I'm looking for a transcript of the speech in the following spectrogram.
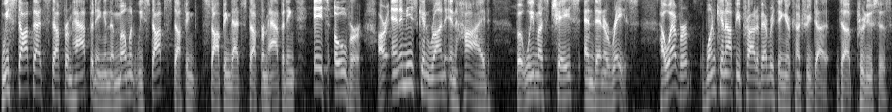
We stop that stuff from happening, and the moment we stop stuffing, stopping that stuff from happening, it's over. Our enemies can run and hide, but we must chase and then erase. However, one cannot be proud of everything your country do, do, produces.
